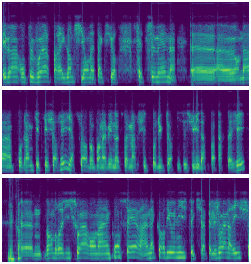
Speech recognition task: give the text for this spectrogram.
Eh ben, on peut voir, par exemple, si on attaque sur cette semaine, euh, on a un programme qui est très chargé. Hier soir, donc, on avait notre marché de producteurs qui s'est suivi d'un repas partagé. Euh, vendredi soir, on a un concert, un accordéoniste qui s'appelle Johan Rich,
